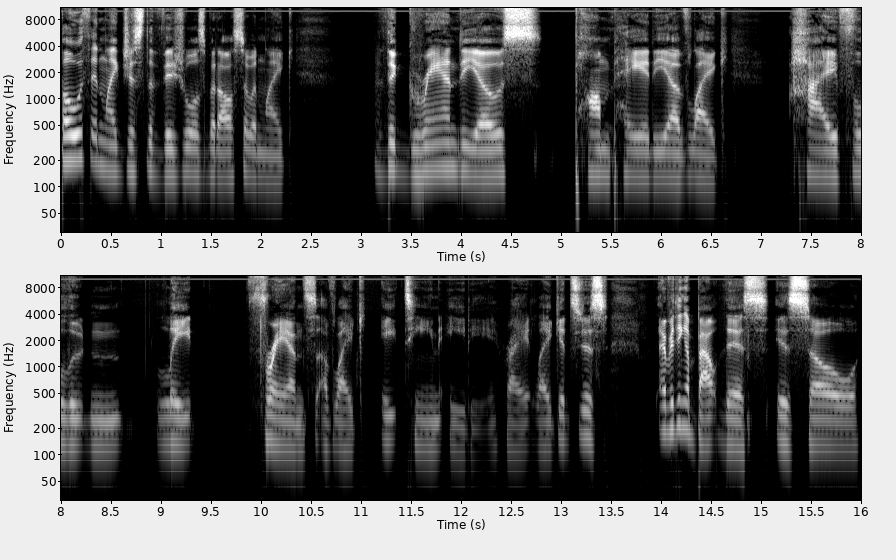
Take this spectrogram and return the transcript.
both in like just the visuals, but also in like the grandiose pompeity of like highfalutin late France of like 1880, right? Like it's just everything about this is so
